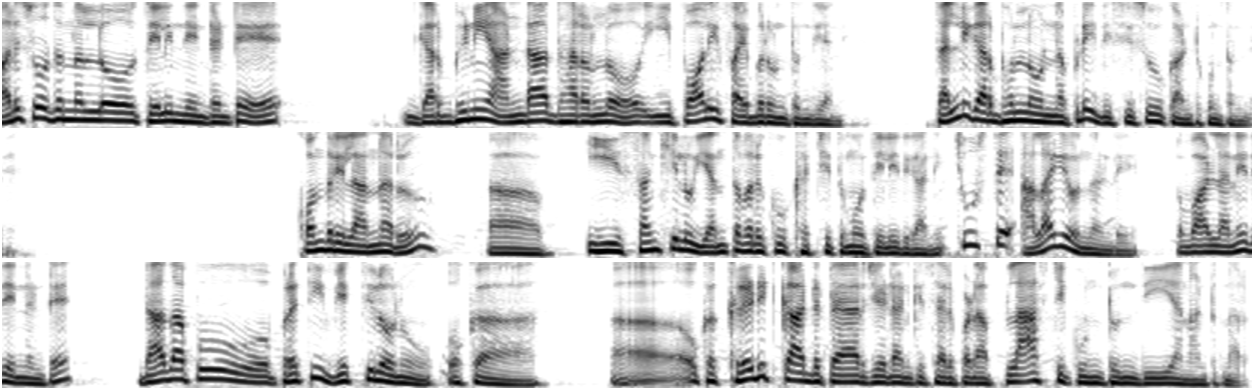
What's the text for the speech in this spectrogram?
పరిశోధనల్లో తేలింది ఏంటంటే గర్భిణీ అండాధారంలో ఈ పాలిఫైబర్ ఉంటుంది అని. తల్లి గర్భంలో ఉన్నప్పుడు ఇది శిశువుకు అంటుకుంటుంది. కొందరు ఇలా అన్నారు ఈ సంఖ్యలు ఎంతవరకు ఖచ్చితమో తెలియదు కానీ చూస్తే అలాగే ఉందండి. వాళ్ళు అనేది ఏంటంటే దాదాపు ప్రతి వ్యక్తిలోనూ ఒక ఒక క్రెడిట్ కార్డు తయారు చేయడానికి సరిపడా ప్లాస్టిక్ ఉంటుంది అని అంటున్నారు.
